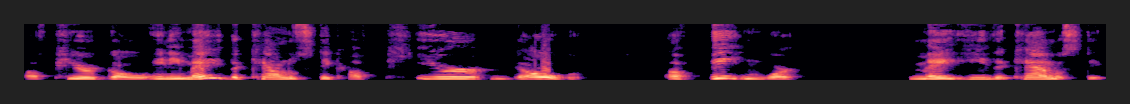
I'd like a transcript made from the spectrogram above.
of pure gold. And he made the candlestick of pure gold of beaten work made he the candlestick,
